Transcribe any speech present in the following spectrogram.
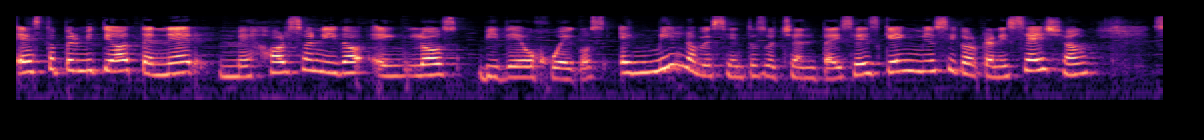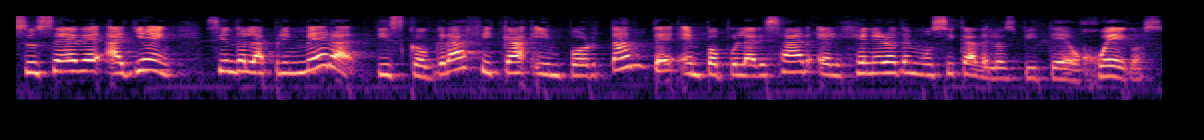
Esto permitió tener mejor sonido en los videojuegos. En 1986, Game Music Organization sucede a Yen, siendo la primera discográfica importante en popularizar el género de música de los videojuegos.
